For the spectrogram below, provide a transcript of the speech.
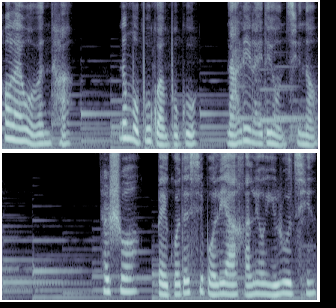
后来我问他，那么不管不顾，哪里来的勇气呢？他说，北国的西伯利亚寒流一入侵，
